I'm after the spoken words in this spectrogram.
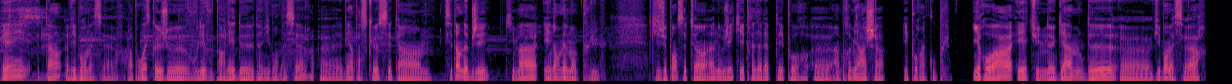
est un vibromasseur. Alors pourquoi est-ce que je voulais vous parler d'un vibromasseur? Euh, Eh bien parce que c'est un, c'est un objet qui m'a énormément plu, qui je pense est un, objet qui est très adapté pour euh, un premier achat et pour un couple. Hiroa est une gamme de euh, vibromasseurs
